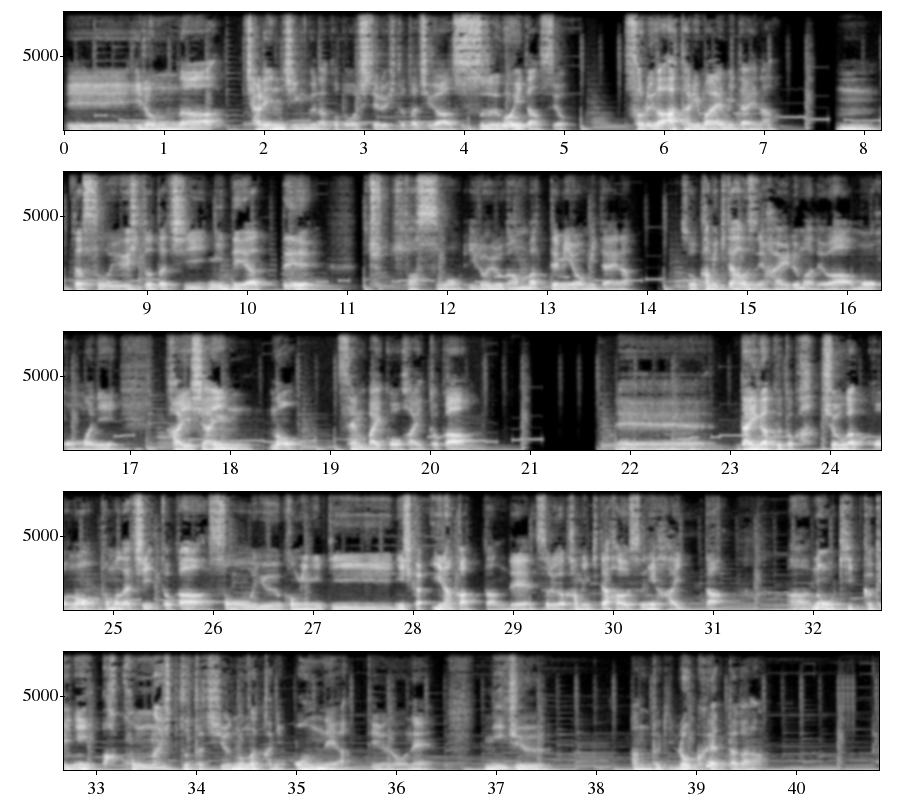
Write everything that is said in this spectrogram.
えー、いろんなチャレンジングなことをしてる人たちがすごいいたんですよ。それが当たり前みたいな。うん。だそういう人たちに出会って、ちょっとタスもいろいろ頑張ってみようみたいな。そう、上北ハウスに入るまでは、もうほんまに会社員の先輩後輩とか、えー、大学とか、小学校の友達とか、そういうコミュニティにしかいなかったんで、それが上北ハウスに入ったのをきっかけに、あ、こんな人たち世の中におんねやっていうのをね、20、あの時6やったかな。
